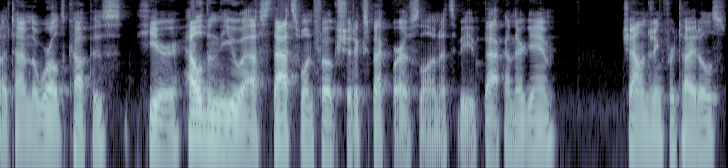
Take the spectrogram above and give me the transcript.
by the time the World Cup is here, held in the U.S., that's when folks should expect Barcelona to be back on their game, challenging for titles.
